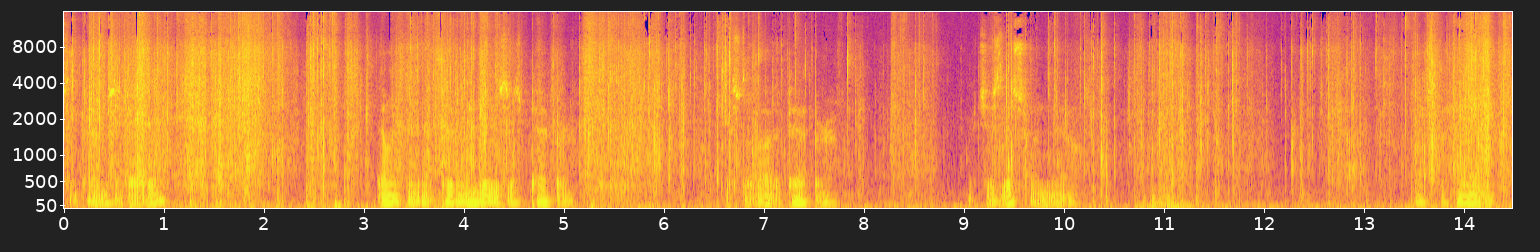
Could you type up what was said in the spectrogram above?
sometimes butter. The only thing I put on these is pepper, just a lot of pepper, which is this one now. That's the ham.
